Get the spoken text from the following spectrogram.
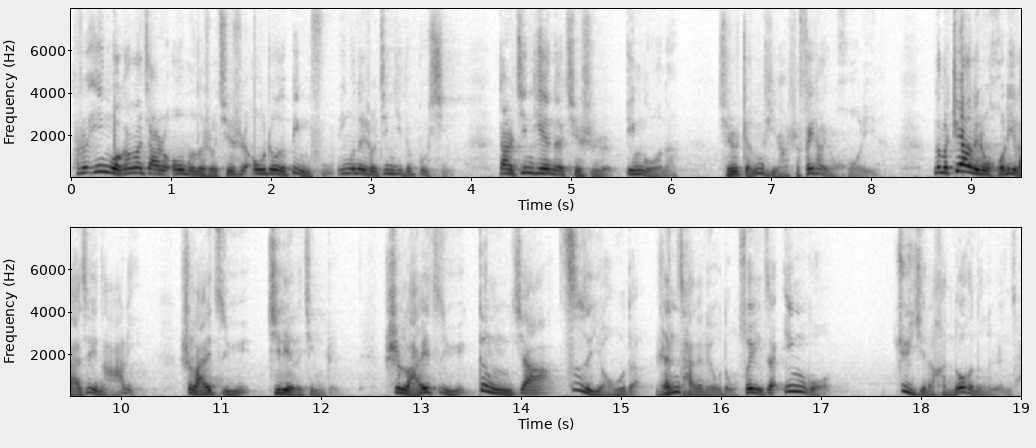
他说，英国刚刚加入欧盟的时候，其实是欧洲的病夫，英国那时候经济都不行，但是今天呢，其实英国呢，其实整体上是非常有活力的。那么这样的一种活力来自于哪里？是来自于激烈的竞争，是来自于更加自由的人才的流动。所以在英国。聚集了很多很多的人才。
